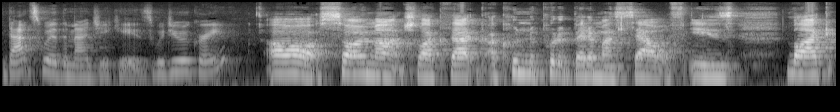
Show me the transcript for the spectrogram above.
that's where the magic is. Would you agree? Oh, so much like that. I couldn't have put it better myself. Is like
